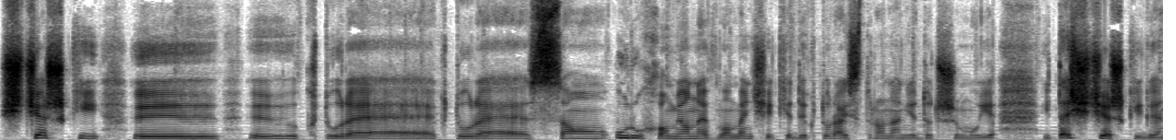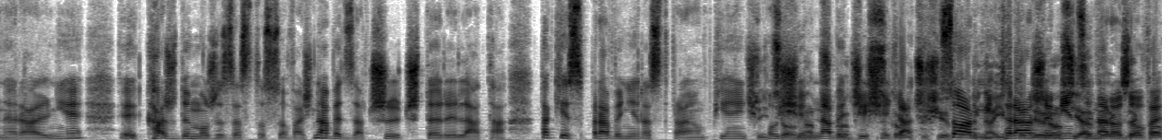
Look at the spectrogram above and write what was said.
ścieżki, y, y, które, które są uruchomione w momencie, kiedy któraś strona nie dotrzymuje. I te ścieżki generalnie każdy może zastosować, nawet za 3-4 lata. Takie sprawy nieraz trwają 5, Czyli co, 8, na nawet przykład 10 lat. wtedy arbitraże międzynarodowe.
